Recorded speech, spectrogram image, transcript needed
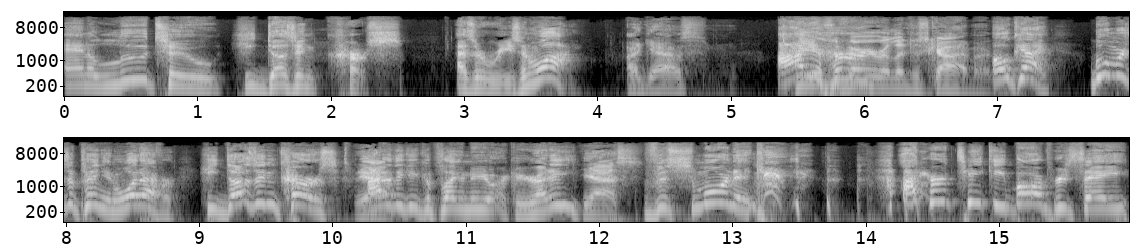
And allude to he doesn't curse as a reason why. I guess. I heard a very religious guy, but. Okay. Boomer's opinion, whatever. He doesn't curse. Yeah. I don't think he could play in New York. Are you ready? Yes. This morning, I heard Tiki Barber say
